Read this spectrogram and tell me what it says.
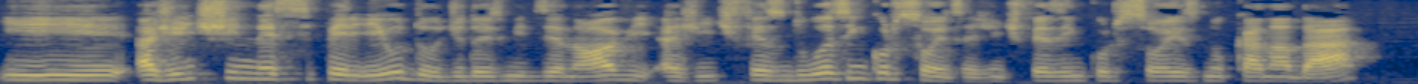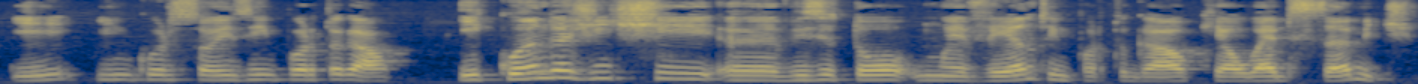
E a gente, nesse período de 2019, a gente fez duas incursões. A gente fez incursões no Canadá e incursões em Portugal. E quando a gente visitou um evento em Portugal, que é o Web Summit,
